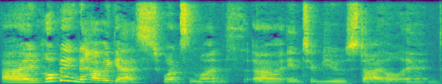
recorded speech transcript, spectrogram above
I'm hoping to have a guest once a month, uh, interview style, and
